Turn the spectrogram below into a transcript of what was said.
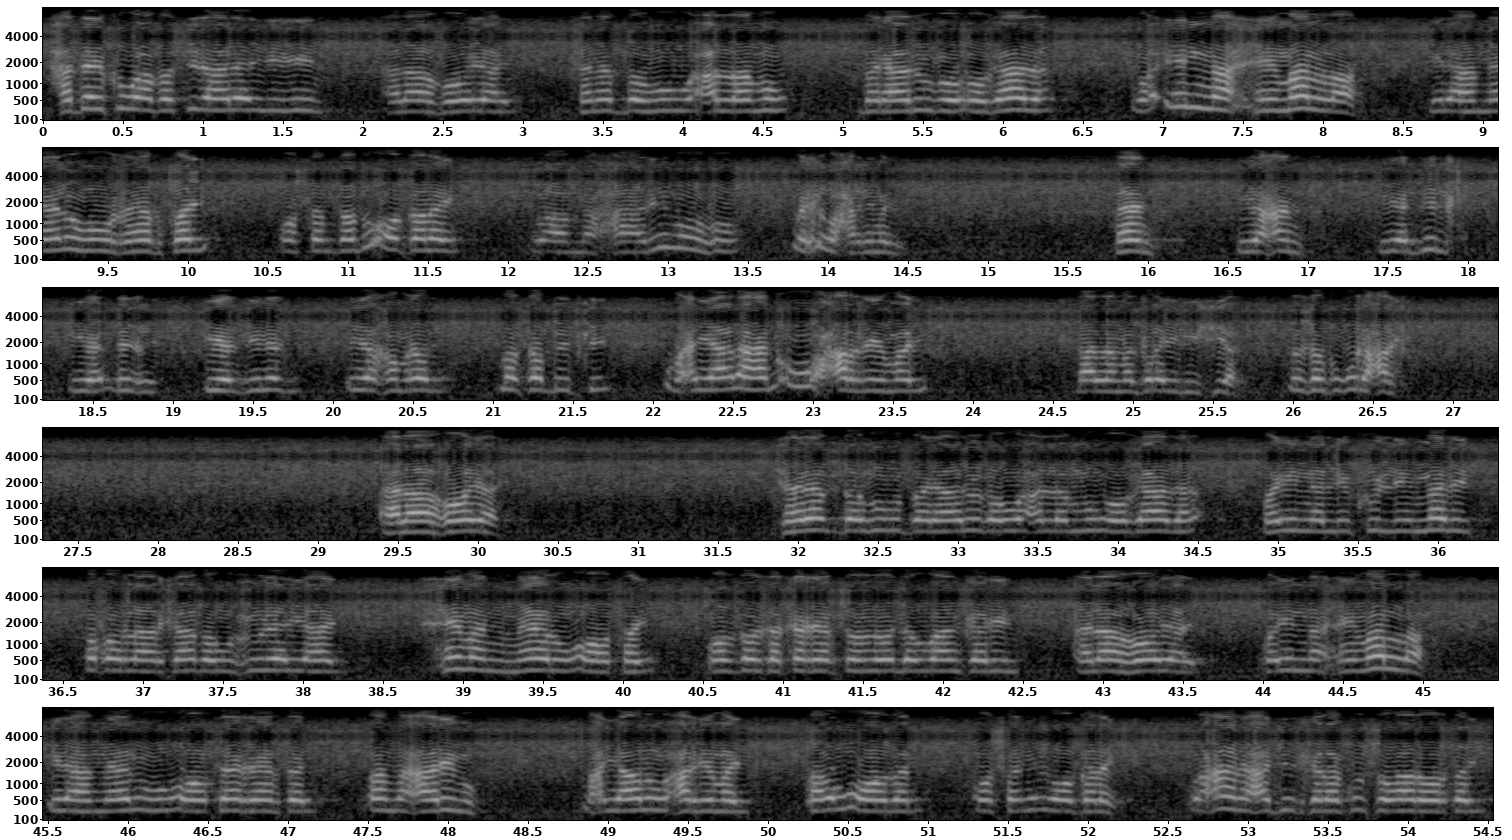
Hadday kuwaaba sidaa leeyihiin alaa hooyaay tanabahuu waclamuu baraarugoo ogaada wa ina ximallah ilaah meeluhuu reebtay oosan dad u ogolayn waa maxaarimuhu wixii u xarimay. Beenta iyo xanta iyo dilka iyo dhici iyo zinadii iyo khamradii masabidkii waxyaalahan uu xarimay. Baa lamagalaydiisiya duusan kugu dhex arka alaa hooya. Tanabahuu baraaruga waclamuu ogaada. Wa ina likulli malik boqor la arkaaba wuxuu leeyahay ximan meeluu ootay. Oos dadka ka reebtoon loo dhawaan karin. Alaa hooyay wa ina ximallah. Ilaah meeluhuu ootee reebtay. Waa maxaarimu waxyaaluhu xarimay. Baa u oodan oosan i ogolay waxaana xadiid kale ku soo aroortay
